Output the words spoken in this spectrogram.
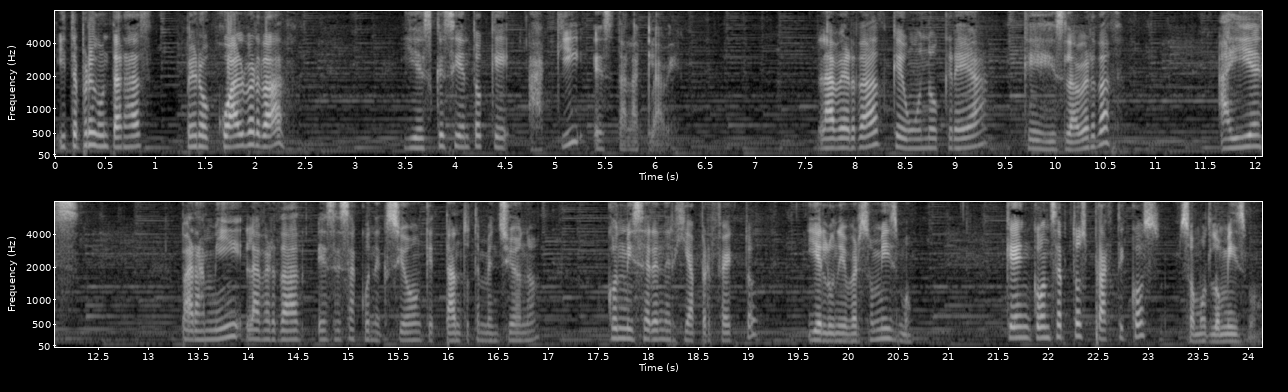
Y te preguntarás, pero ¿cuál verdad? Y es que siento que aquí está la clave la verdad que uno crea que es la verdad. Ahí es. Para mí la verdad es esa conexión que tanto te menciono con mi ser energía perfecto y el universo mismo, que en conceptos prácticos somos lo mismo.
